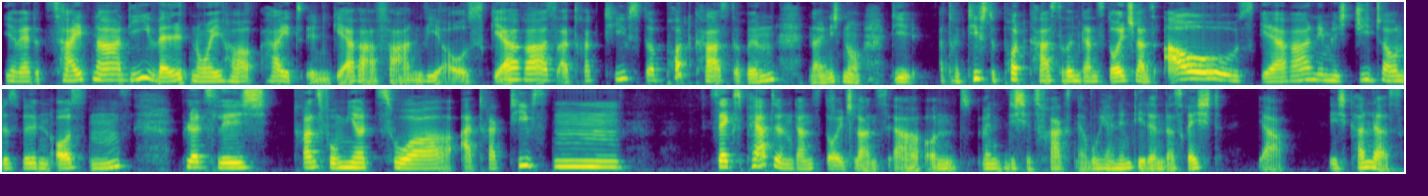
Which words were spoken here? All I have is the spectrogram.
ihr werdet zeitnah die Weltneuheit in Gera erfahren, wie aus Geras attraktivster Podcasterin, nein, nicht nur die attraktivste Podcasterin ganz Deutschlands aus Gera, nämlich G-Town des Wilden Ostens, plötzlich transformiert zur attraktivsten Sexpertin ganz Deutschlands, ja. Und wenn du dich jetzt fragst, ja, woher nimmt ihr denn das Recht? Ja, ich kann das.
